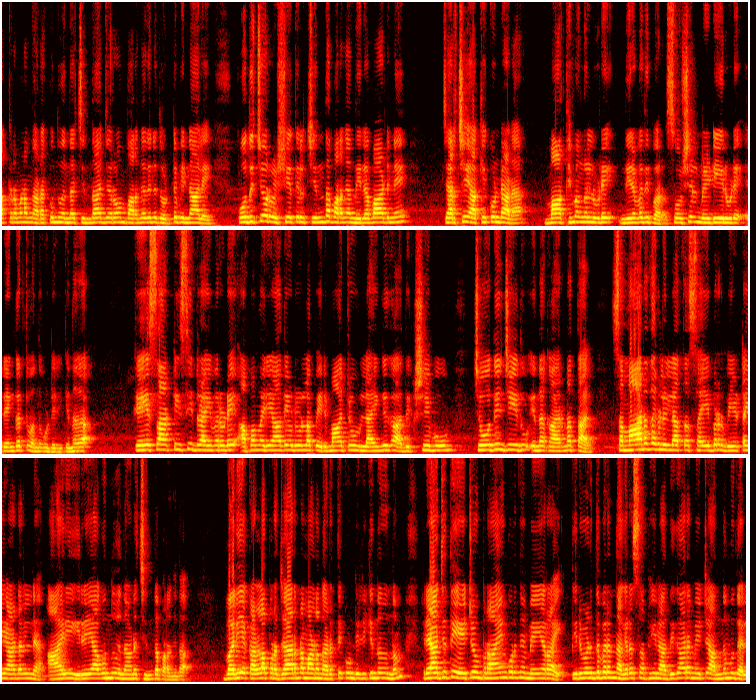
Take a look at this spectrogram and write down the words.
ആക്രമണം നടക്കുന്നുവെന്ന ചിന്താ ജെറോം പറഞ്ഞതിന് തൊട്ടു പിന്നാലെ പൊതിച്ചോർ വിഷയത്തിൽ ചിന്ത പറഞ്ഞ നിലപാടിനെ ചർച്ചയാക്കിക്കൊണ്ടാണ് മാധ്യമങ്ങളിലൂടെ നിരവധി പേർ സോഷ്യൽ മീഡിയയിലൂടെ രംഗത്ത് വന്നുകൊണ്ടിരിക്കുന്നത്. K S R T C ഡ്രൈവറുടെ അപമര്യാദയോടുള്ള പെരുമാറ്റവും ലൈംഗിക അധിക്ഷേപവും ചോദ്യം ചെയ്തു എന്ന കാരണത്താൽ സമാനതകളില്ലാത്ത സൈബർ വേട്ടയാടലിന് ആര്യ ഇരയാകുന്നു എന്നാണ് ചിന്ത പറഞ്ഞത്. വലിയ കള്ളപ്രചാരണമാണ് നടത്തിക്കൊണ്ടിരിക്കുന്നതെന്നും രാജ്യത്തെ ഏറ്റവും പ്രായം കുറഞ്ഞ മേയറായി തിരുവനന്തപുരം നഗരസഭയിൽ അധികാരമേറ്റ അന്നു മുതൽ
